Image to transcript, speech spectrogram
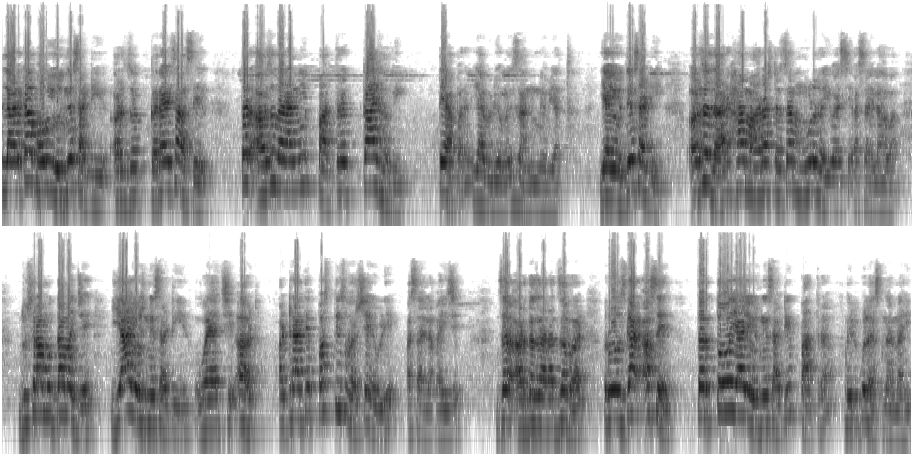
लाडका भाऊ योजनेसाठी अर्ज करायचा असेल तर अर्जदारांनी पात्र काय हवी ते आपण या व्हिडिओमध्ये जाणून घेऊयात. या योजनेसाठी अर्जदार हा महाराष्ट्राचा मूळ रहिवासी असायला हवा. दुसरा मुद्दा म्हणजे या योजनेसाठी वयाची अट अठरा ते पस्तीस वर्षे एवढी असायला पाहिजे. जर अर्जदाराजवळ रोजगार असेल तर तो या योजनेसाठी पात्र बिलकुल असणार नाही.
